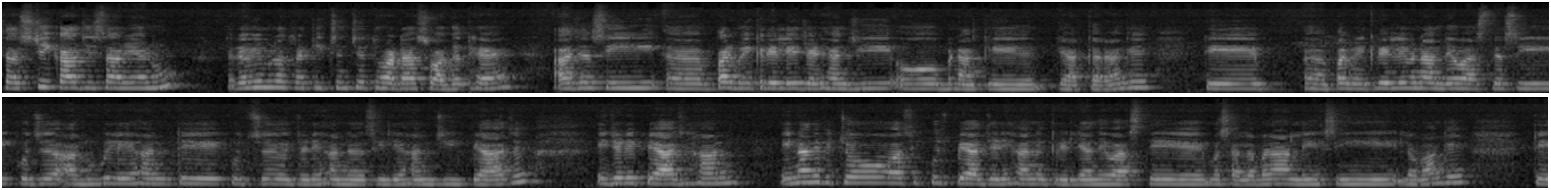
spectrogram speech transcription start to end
ਸਤਿ ਸ਼੍ਰੀ ਅਕਾਲ ਜੀ ਸਾਰਿਆਂ ਨੂੰ। ਰਵੀ ਮਲਹੋਤਰਾ ਕਿਚਨ 'ਚ ਤੁਹਾਡਾ ਸਵਾਗਤ ਹੈ। ਅੱਜ ਅਸੀਂ ਭਰਵੇਂ ਕਰੇਲੇ ਜਿਹੜੇ ਹਨ ਜੀ, ਉਹ ਬਣਾ ਕੇ ਤਿਆਰ ਕਰਾਂਗੇ ਤੇ ਭਰਵੇਂ ਕਰੇਲੇ ਬਣਾਉਣ ਦੇ ਵਾਸਤੇ ਅਸੀਂ ਕੁਝ ਆਲੂ ਵੀ ਲਏ ਹਨ ਤੇ ਕੁਝ ਜਿਹੜੇ ਹਨ ਅਸੀਂ ਲਏ ਹਨ ਜੀ ਪਿਆਜ਼। ਇਹ ਜਿਹੜੇ ਪਿਆਜ਼ ਹਨ, ਇਹਨਾਂ ਦੇ ਵਿੱਚੋਂ ਅਸੀਂ ਕੁਝ ਪਿਆਜ਼ ਜਿਹੜੇ ਹਨ ਕਰੇਲਿਆਂ ਦੇ ਵਾਸਤੇ ਮਸਾਲਾ ਬਣਾਉਣ ਲਈ ਅਸੀਂ ਲਵਾਂਗੇ ਤੇ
